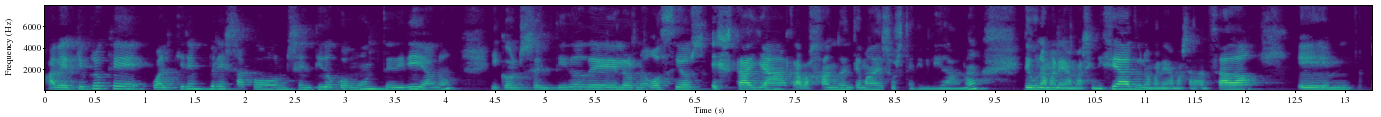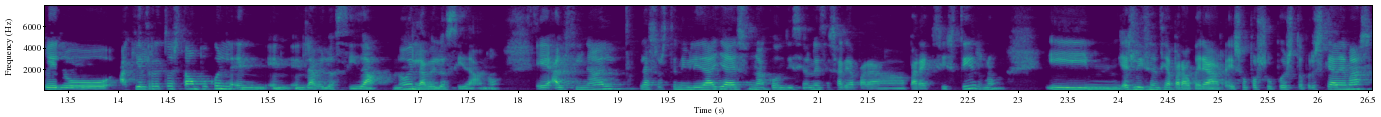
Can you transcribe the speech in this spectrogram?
A ver, yo creo que cualquier empresa con sentido común, te diría, ¿no? Y con sentido de los negocios está ya trabajando en tema de sostenibilidad, ¿no? De una manera más inicial, de una manera más avanzada, em, pero aquí el reto está un poco en, la velocidad, ¿no? En la velocidad, ¿no? Eh, al final, la sostenibilidad ya es una condición necesaria para, para existir, ¿no? Y es licencia para operar, eso por supuesto, pero es que además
